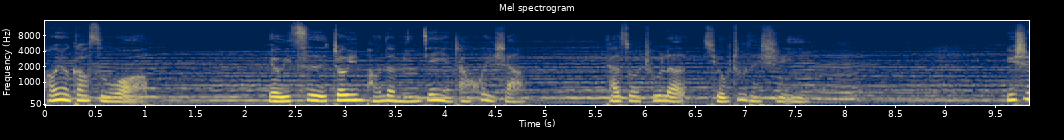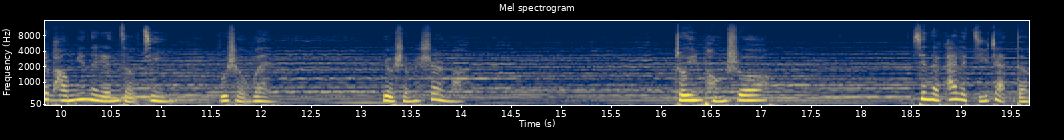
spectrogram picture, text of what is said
朋友告诉我，有一次周云鹏的民间演唱会上，他做出了求助的示意。于是旁边的人走近，扶手问：“有什么事儿吗？”周云鹏说：“现在开了几盏灯，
